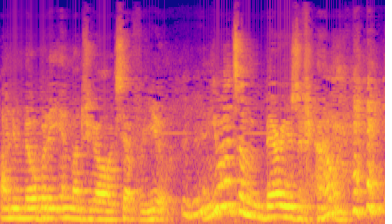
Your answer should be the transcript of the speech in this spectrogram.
I knew nobody in Montreal except for you. Mm-hmm. And you had some barriers of your own.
